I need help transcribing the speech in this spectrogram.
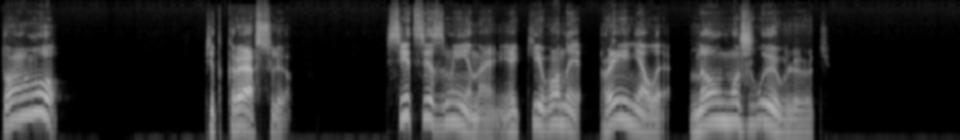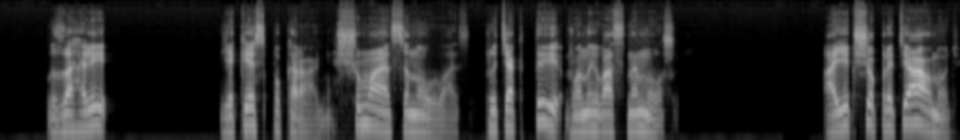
Тому підкреслюю, всі ці зміни, які вони прийняли, не уможливлюють взагалі якесь покарання. Що мається на увазі? притягти вони вас не можуть. А якщо притягнуть,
